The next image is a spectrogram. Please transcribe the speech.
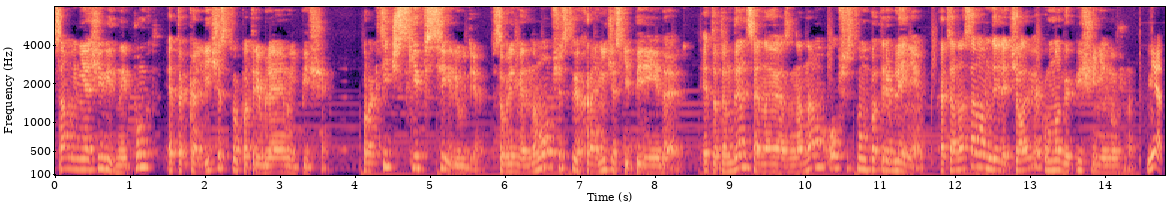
Самый неочевидный пункт – это количество потребляемой пищи. Практически все люди в современном обществе хронически переедают. Эта тенденция навязана нам обществом потребления, хотя на самом деле человеку много пищи не нужно. Нет,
